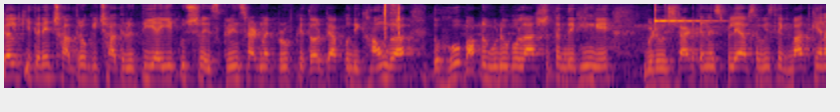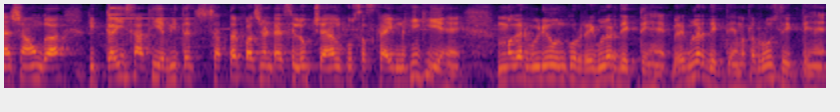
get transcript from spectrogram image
कल कितने छात्रों की छात्रवृत्ति आई है, कुछ स्क्रीन स्टार्ट मैं प्रूफ के तौर पे आपको दिखाऊँगा। तो होप आप लोग वीडियो को लास्ट तक देखेंगे। वीडियो स्टार्ट करने से पहले आप सभी से एक बात कहना चाहूँगा कि कई साथी अभी तक सत्तर ऐसे लोग चैनल को सब्सक्राइब नहीं किए हैं, मगर वीडियो उनको रेगुलर देखते हैं रेगुलर देखते हैं मतलब रोज़ देखते हैं।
